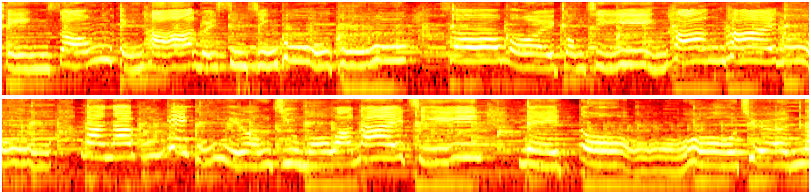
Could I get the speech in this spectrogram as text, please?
定上定下来，辛辛苦苦做媒共情行太路，万那分给姑娘就莫话爱情没多全呐，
